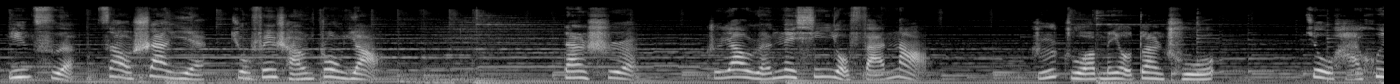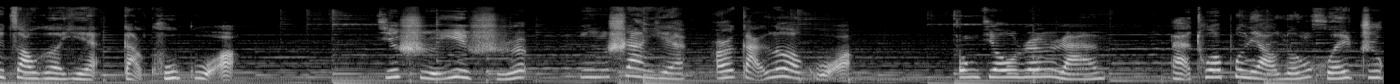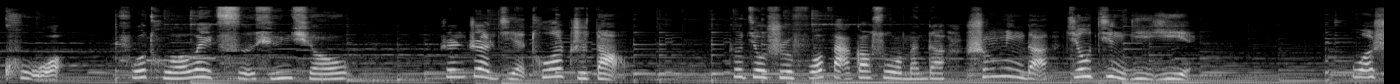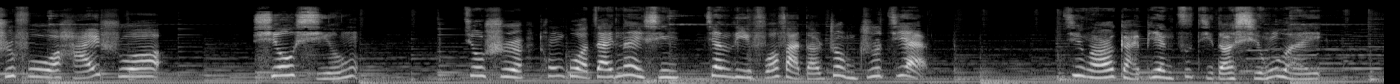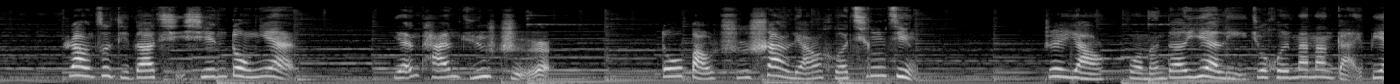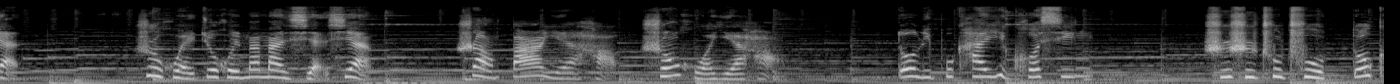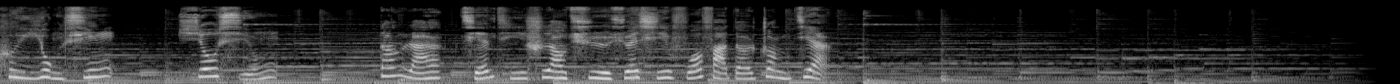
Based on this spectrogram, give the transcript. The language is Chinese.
因此，造善业就非常重要。但是，只要人内心有烦恼、执着没有断除，就还会造恶业、感苦果。即使一时因善业而感乐果，终究仍然摆脱不了轮回之苦。佛陀为此寻求真正解脱之道。这就是佛法告诉我们的生命的究竟意义。我师父还说，修行就是通过在内心建立佛法的正知见，进而改变自己的行为，让自己的起心动念、言谈举止都保持善良和清净。这样，我们的业力就会慢慢改变，智慧就会慢慢显现。上班也好，生活也好，都离不开一颗心，时时处处都可以用心修行。当然，前提是要去学习佛法的正见。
